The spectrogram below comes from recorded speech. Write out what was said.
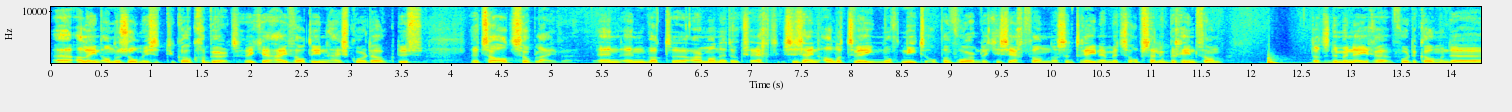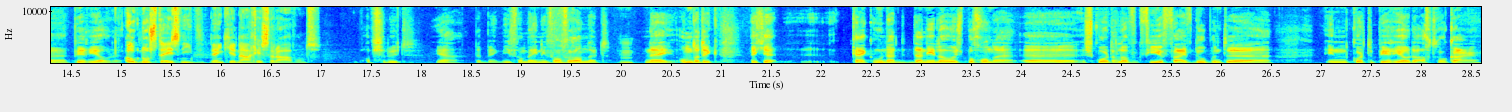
alleen andersom is het natuurlijk ook gebeurd. Weet je, hij valt in, hij scoort ook. Dus het zal altijd zo blijven. En, en wat uh, Arman net ook zegt, ze zijn alle twee nog niet op een vorm dat je zegt van als een trainer met zijn opstelling begint van dat is nummer 9 voor de komende periode. Ook nog steeds niet, denk je, na gisteravond? Absoluut, ja. Daar ben ik niet van mening van veranderd. Hm. Nee, omdat ik, weet je, kijk hoe Danilo is begonnen. Uh, scoorde geloof ik vier, vijf doelpunten in een korte periode achter elkaar.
